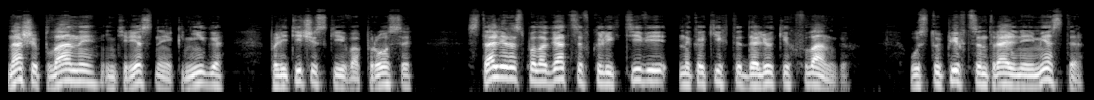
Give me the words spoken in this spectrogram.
Наши планы, интересная книга, политические вопросы стали располагаться в коллективе на каких-то далеких флангах, уступив центральное место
